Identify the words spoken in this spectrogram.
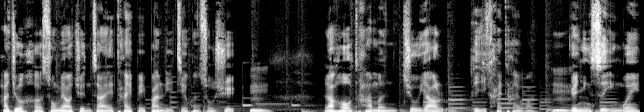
他就和宋妙娟在台北办理结婚手续，嗯，然后他们就要离开台湾，嗯，原因是因为。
